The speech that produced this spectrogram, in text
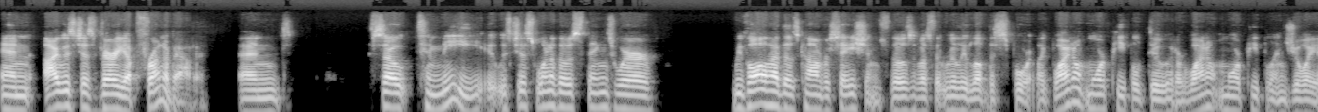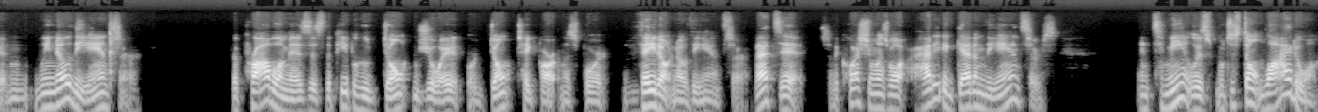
And i was just very upfront about it. And so to me it was just one of those things where we've all had those conversations those of us that really love the sport. Like why don't more people do it or why don't more people enjoy it? And we know the answer. The problem is is the people who don't enjoy it or don't take part in the sport they don't know the answer. That's it so the question was, well, how do you get them the answers? And to me, it was, well, just don't lie to them.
